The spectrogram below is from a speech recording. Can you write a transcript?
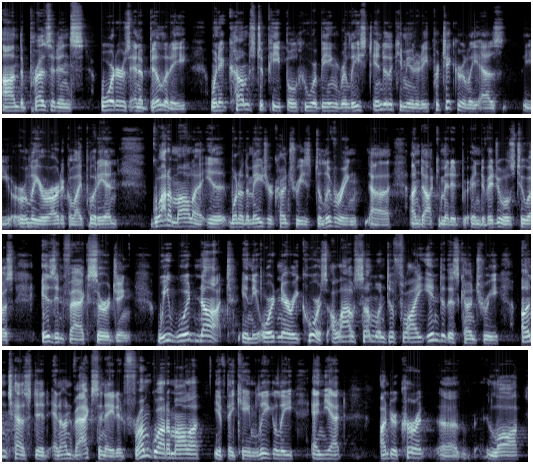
on the president's orders and ability when it comes to people who are being released into the community, particularly as the earlier article I put in, Guatemala is one of the major countries delivering uh, undocumented individuals to us, is in fact surging. We would not, in the ordinary course, allow someone to fly into this country untested and unvaccinated from Guatemala if they came legally, and yet, under current uh, law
